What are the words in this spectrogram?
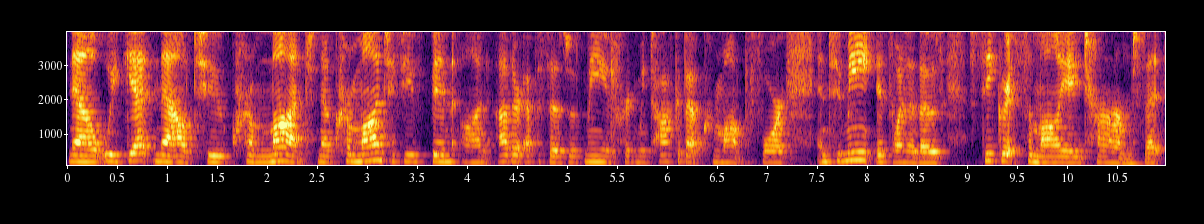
Now we get now to Cremant. Now Cremant, if you've been on other episodes with me, you've heard me talk about Cremant before. And to me, it's one of those secret sommelier terms that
